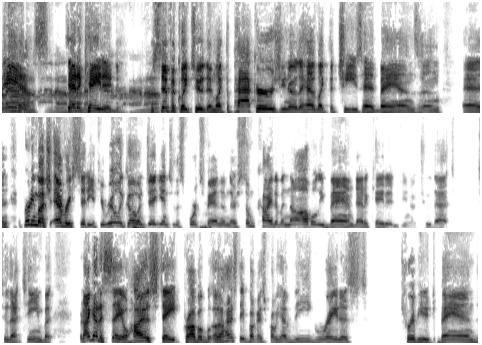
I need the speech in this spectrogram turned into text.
bands dedicated specifically to them, like the Packers. You know, they have like the cheesehead bands and. And pretty much every city, if you really go and dig into the sports fandom, there's some kind of a novelty band dedicated, you know, to that to that team. But but I got to say, Ohio State probably Ohio State Buckeyes probably have the greatest tribute band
